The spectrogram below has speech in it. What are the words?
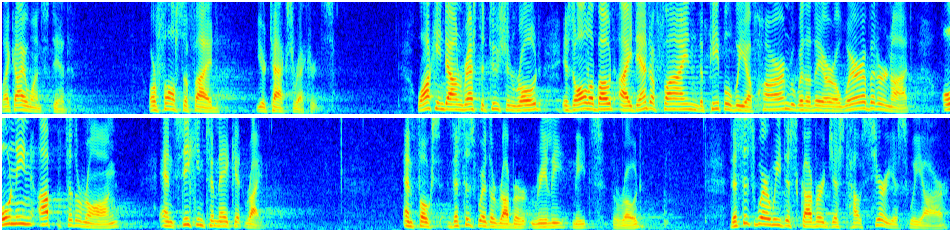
like I once did, or falsified your tax records. Walking down Restitution Road is all about identifying the people we have harmed, whether they are aware of it or not, owning up to the wrong, and seeking to make it right. And, folks, this is where the rubber really meets the road. This is where we discover just how serious we are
